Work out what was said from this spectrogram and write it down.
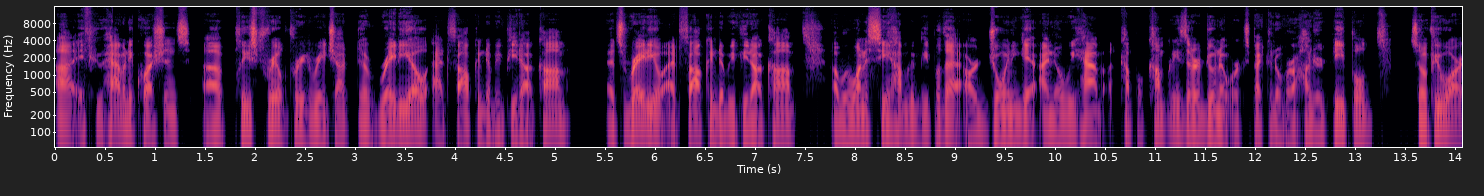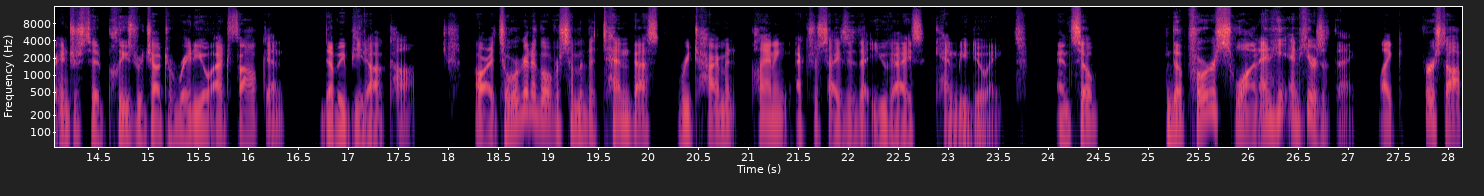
Uh, if you have any questions, uh, please feel free to reach out to radio at falconwp.com. That's radio at falconwp.com. Uh, we want to see how many people that are joining it. I know we have a couple companies that are doing it. We're expecting over 100 people. So if you are interested, please reach out to radio at falconwp.com. All right, so we're going to go over some of the 10 best retirement planning exercises that you guys can be doing. And so the first one, and he, and here's the thing, like first off,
